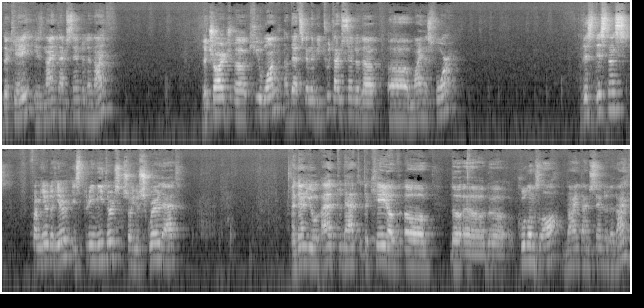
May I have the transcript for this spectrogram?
the K is 9 times 10 to the 9th. The charge uh, Q1, uh, that's going to be 2 times 10 to the uh, minus 4. This distance from here to here is 3 meters, so you square that. And then you add to that the k of uh, the, uh, the Coulomb's law, 9 times 10 to the 9th.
